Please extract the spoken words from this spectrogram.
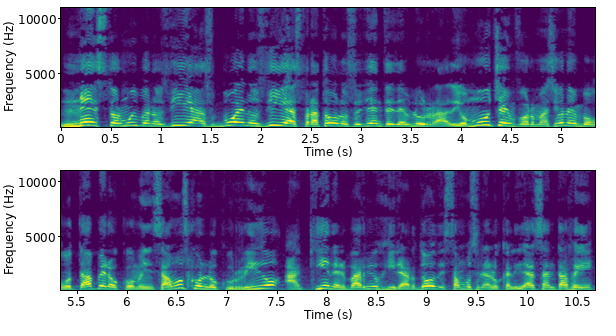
Néstor, muy buenos días, buenos días para todos los oyentes de Blue Radio. Mucha información en Bogotá, pero comenzamos con lo ocurrido aquí en el barrio Girardot. Estamos en la localidad Santa Fe,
